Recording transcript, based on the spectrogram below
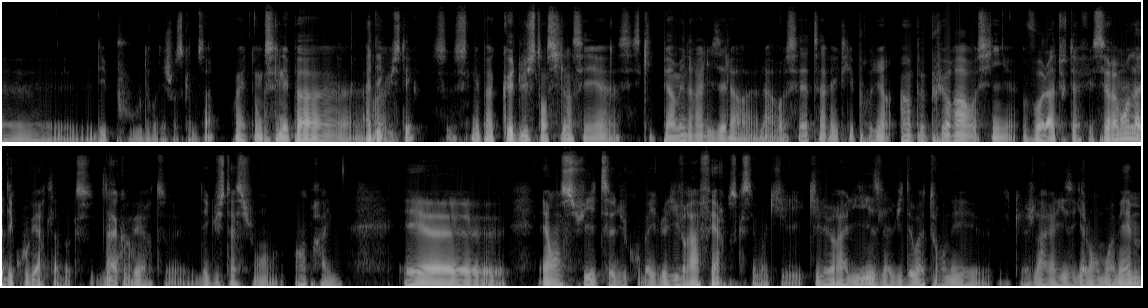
euh, des poudres, des choses comme ça, Ouais, donc ce n'est pas euh, à ouais, déguster. ce, ce n'est pas que de l'ustensile, hein, c'est euh, c'est ce qui te permet de réaliser la, la recette avec les produits un peu plus rares aussi. Voilà, tout à fait. C'est vraiment de la découverte, la box. Découverte, euh, dégustation en prime. Et, euh, et ensuite, du coup, bah, le livret à faire, parce que c'est moi qui, qui le réalise, la vidéo à tourner, euh, que je la réalise également moi-même.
